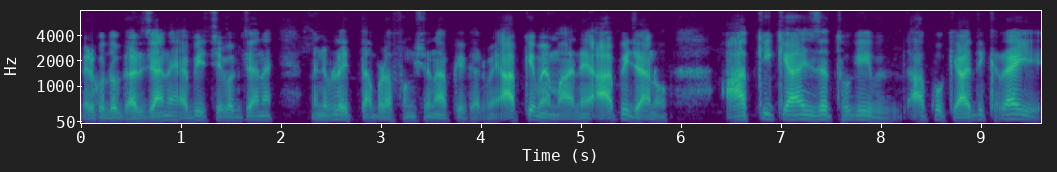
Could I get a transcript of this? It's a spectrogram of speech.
मेरे को तो घर जाना है, अभी इसी वक्त जाना है। मैंने बोला, इतना बड़ा फ़ंक्शन आपके घर में, आपके मेहमान हैं, आप ही जानो, आपकी क्या इज़्ज़त होगी? आपको क्या दिख रहा है ये?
